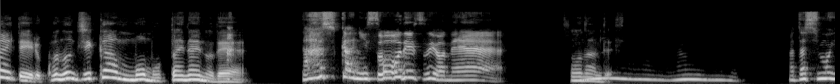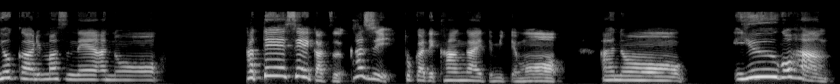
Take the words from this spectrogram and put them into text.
えている、この時間ももったいないので。確かにそうですよね。そうなんです。私もよくありますね。あの、家庭生活、家事とかで考えてみても、あの、夕ご飯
